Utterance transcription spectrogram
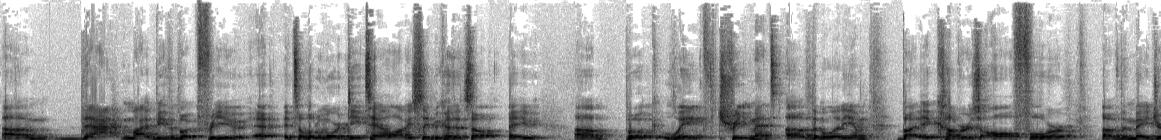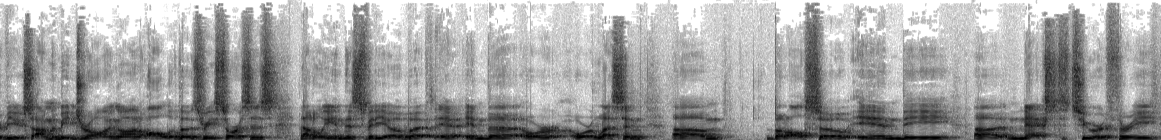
um, that might be the book for you. It's a little more detail, obviously, because it's a, a uh, book length treatment of the millennium, but it covers all four of the major views. So I'm going to be drawing on all of those resources, not only in this video, but in the or or lesson. Um, but also in the uh, next two or three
